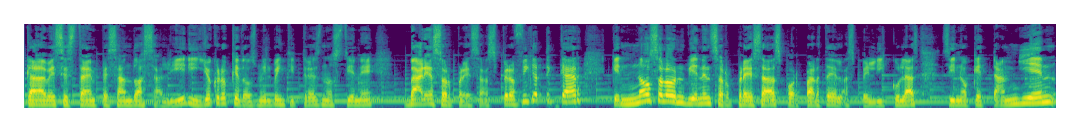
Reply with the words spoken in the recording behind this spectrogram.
cada vez está empezando a salir y yo creo que 2023 nos tiene varias sorpresas. Pero fíjate, Car, que no solo vienen sorpresas por parte de las películas, sino que también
